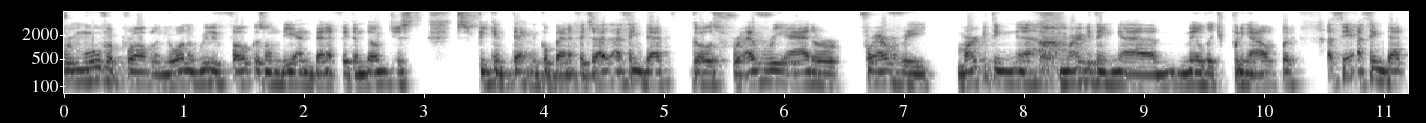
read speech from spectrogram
remove a problem. You want to really focus on the end benefit and don't just speak in technical benefits. I, I think that goes for every ad or for every marketing uh, marketing uh, mail that you're putting out. But I think I think that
